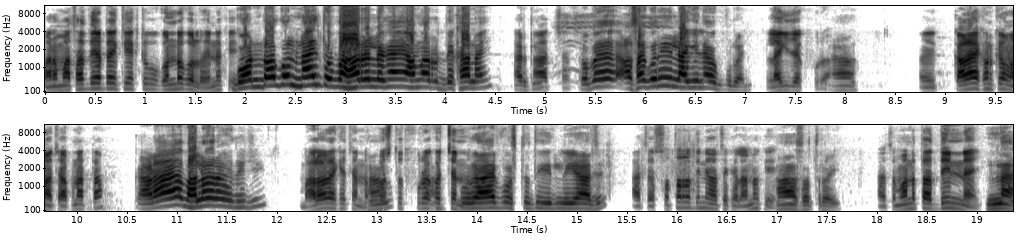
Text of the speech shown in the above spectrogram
মানে মাথা দেওয়াটা কি একটু গন্ডগোল হয় নাকি? গন্ডগোল নাই তো বাহারে লেগাই আমার দেখা নাই আর কি। আচ্ছা আচ্ছা। তবে আশা করি লাগি না পুরা লাগি যাক পুরা। হ্যাঁ। কাড়া এখন কেমন আছে? আপনারটা? কাড়া ভালো রেখেছি। ভালো রেখেছেন না? হ্যাঁ। প্রস্তুত পুরা করছেন না? পুরাই প্রস্তুতি লিয়া আছে। আচ্ছা সতেরো দিনে আছে খেলা নাকি? হ্যাঁ সতেরোই। আচ্ছা মানে তার দিন নাই? না।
